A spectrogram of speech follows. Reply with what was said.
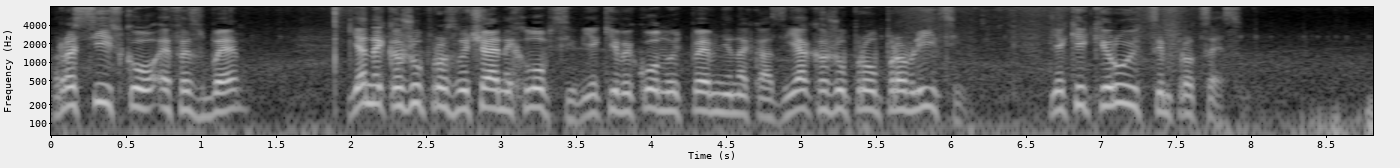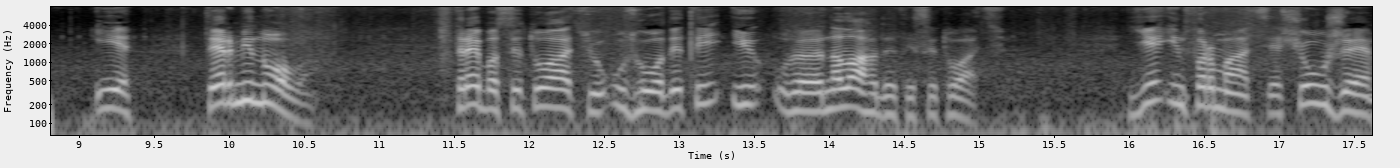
російського ФСБ. Я не кажу про звичайних хлопців, які виконують певні накази. Я кажу про управлінців, які керують цим процесом. І терміново треба ситуацію узгодити і е, налагодити ситуацію. Є інформація, що вже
